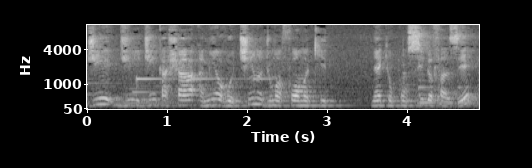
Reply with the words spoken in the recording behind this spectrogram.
de, de, de, encaixar a minha rotina de uma forma que, né, que eu consiga fazer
